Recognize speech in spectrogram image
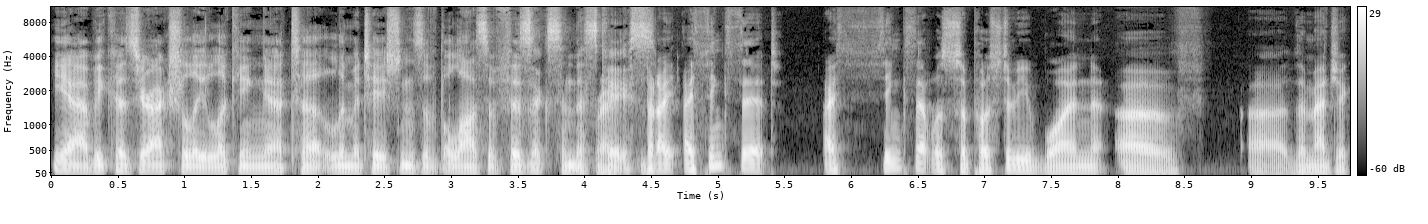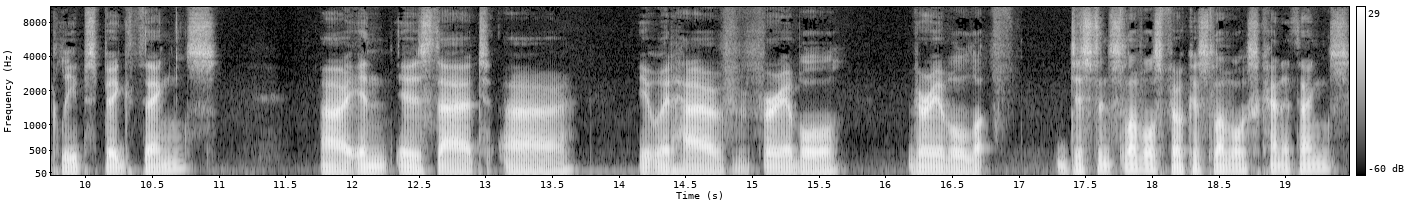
Yeah, because you're actually looking at uh, limitations of the laws of physics in this Right. case. But I, I think that I think that was supposed to be one of uh, the Magic Leap's big things. Uh, in is that uh, it would have variable variable lo- distance levels, focus levels, kind of things.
